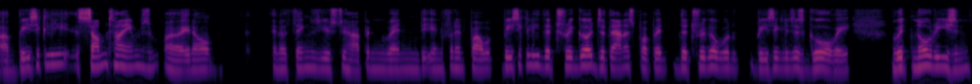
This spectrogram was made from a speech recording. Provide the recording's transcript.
uh, basically sometimes uh, you know. You know, things used to happen when the infinite power, basically the triggered Zatanna's puppet, the trigger would basically just go away with no reason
